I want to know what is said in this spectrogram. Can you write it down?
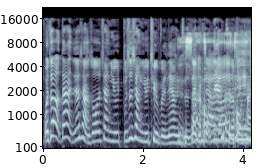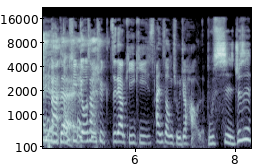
我知道，当然你在想说，像 U 不是像 YouTube 那样子 那个那样子的后台，把东西丢上去，资料 Key Key 按送出就好了。不是，就是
